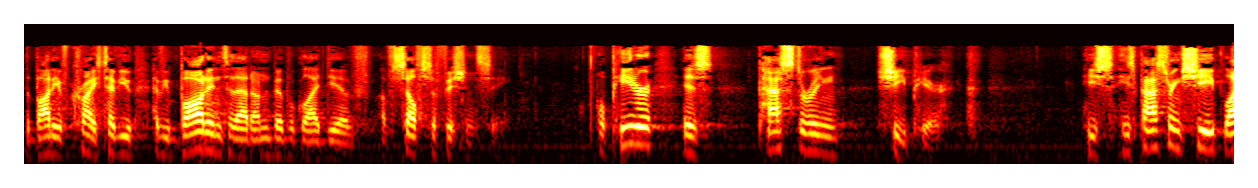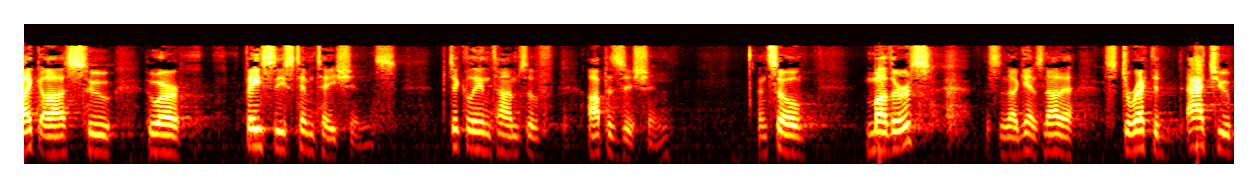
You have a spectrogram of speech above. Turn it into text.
the body of Christ? Have you, have you bought into that unbiblical idea of, of self sufficiency? Well, Peter is pastoring sheep here. He's, he's pastoring sheep like us who, who are face these temptations, particularly in times of opposition. And so, mothers, this is, again, it's not a, it's directed at you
